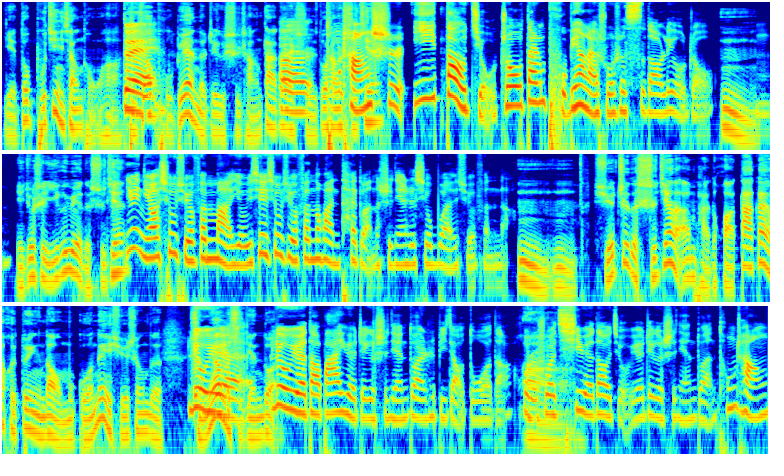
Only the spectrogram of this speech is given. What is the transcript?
也都不尽相同哈。对比较普遍的这个时长大概呃是，多长时间？通常是一到九周，但是普遍来说是四到六周。嗯嗯，也就是一个月的时间。因为你要修学分嘛，有一些修学分的话，你太短的时间是修不完学分的。嗯嗯，学制的时间来安排的话，大概会对应到我们国内学生的什六月的时间段？六月到八月这个时间段是比较多的，或者说啊七月到九月这个时间段，通常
